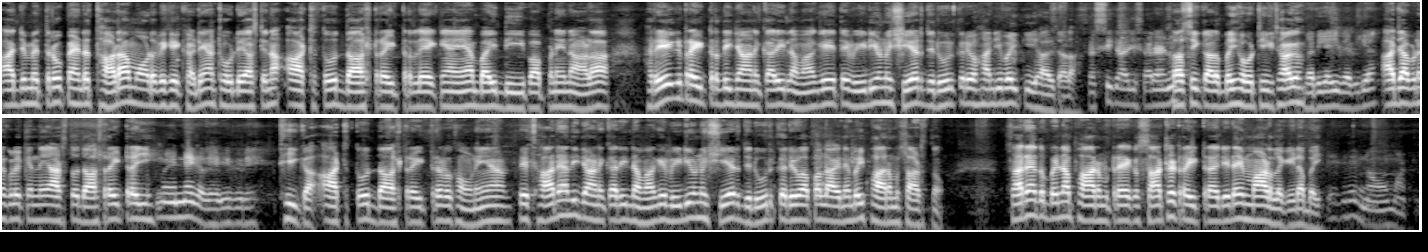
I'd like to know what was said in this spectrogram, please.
ਅੱਜ ਮਿੱਤਰੋ ਪਿੰਡ ਥਾੜਾ ਮੋੜ ਵਿਖੇ ਖੜੇ ਆ। ਤੁਹਾਡੇ ਵਾਸਤੇ ਨਾ 8 ਤੋਂ 10 ਟਰੈਕਟਰ ਲੈ ਕੇ ਆਏ ਆ। ਬਾਈ ਦੀਪ ਆਪਣੇ ਨਾਲ ਆ। ਹਰੇਕ ਟਰੈਕਟਰ ਦੀ ਜਾਣਕਾਰੀ ਲਵਾਂਗੇ ਤੇ ਵੀਡੀਓ ਨੂੰ ਸ਼ੇਅਰ ਜ਼ਰੂਰ ਕਰਿਓ। ਹਾਂਜੀ ਬਾਈ ਕੀ ਹਾਲ ਚਾਲ ਆ? ਸਤਿ ਸ਼੍ਰੀ ਅਕਾਲ ਜੀ ਸਾਰਿਆਂ ਨੂੰ। ਸਤਿ ਸ਼੍ਰੀ ਅਕਾਲ ਬਾਈ ਹੋਰ ਠੀਕ ਠਾਕ? ਵਧੀਆ ਜੀ ਵਧੀਆ। ਅੱਜ ਆਪਣੇ ਕੋਲੇ ਕਿੰਨੇ 8 ਤੋਂ 10 ਟਰੈਕਟਰ ਆ ਜੀ? ਮੈਂ ਇੰਨੇ ਕਵੇ ਜੀ ਵੀਰੇ ਠੀਕ ਆ 8 ਤੋਂ 10 ਟਰੈਕਟਰ ਵਿਖਾਉਣੇ ਆ। ਤੇ ਸਾਰਿਆਂ ਦੀ ਜਾਣਕਾਰੀ ਲਵਾਂਗੇ ਵੀਡੀਓ ਨੂੰ ਸ਼ੇਅਰ ਜ਼ਰੂਰ ਕਰਿਓ। ਆਪਾਂ ਲੱਗਦੇ ਆ ਬਾਈ ਫਾਰਮ 60 ਤੋਂ। ਸਾਰਿਆਂ ਤੋਂ ਪਹਿਲਾਂ ਫਾਰਮ ਟਰੈਕ 60 ਟਰੈਕਟਰ ਆ ਜਿਹੜਾ ਇਹ ਮਾਡਲ ਕਿਹੜਾ ਬਾਈ? ਇਹ ਵੀਰੇ 9 ਮਾਡਲ?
